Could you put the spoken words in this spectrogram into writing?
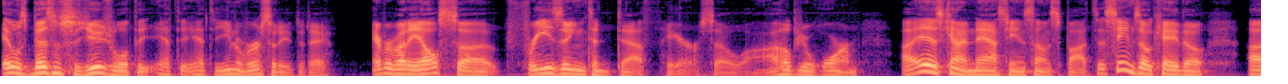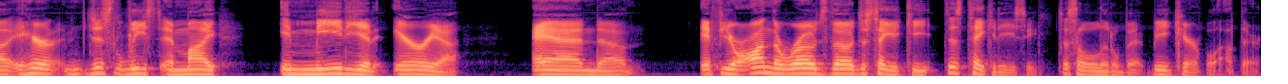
it was business as usual at the at the, at the university today. Everybody else uh, freezing to death here. So uh, I hope you're warm. Uh, it is kind of nasty in some spots. It seems okay though uh, here, just least in my immediate area. And uh, if you're on the roads though, just take it key, just take it easy, just a little bit. Be careful out there.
